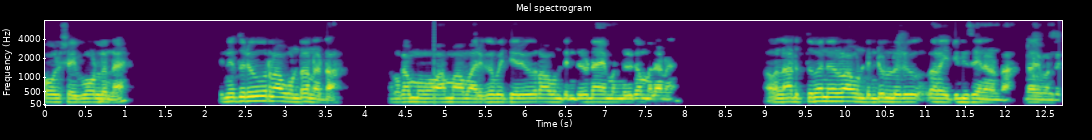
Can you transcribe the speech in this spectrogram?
ഓവൽ ഷേപ്പ് മോഡൽ തന്നെ. പിന്നെ ഇതൊരു റൗണ്ട് ആണ് കേട്ടാ. നമുക്ക് അമ്മ അമ്മമാർക്ക് പറ്റിയൊരു റൗണ്ടിന്റെ ഒരു ഡയമണ്ട് ഒരു കമ്മലാണ്. അതുപോലെ അടുത്ത് തന്നെ റൗണ്ടിന്റെ ഉള്ളൊരു വെറൈറ്റി ഡിസൈൻ ആണ് ഡയമണ്ട്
